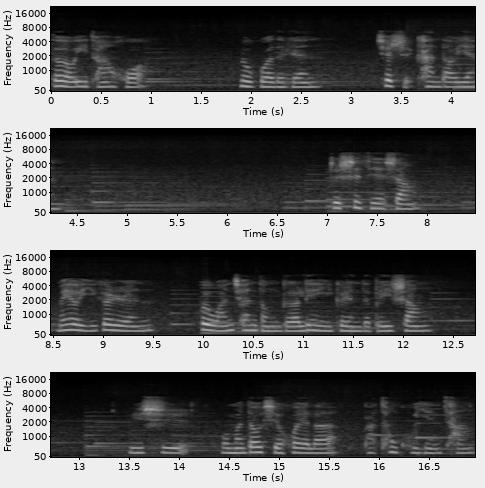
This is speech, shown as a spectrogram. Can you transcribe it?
都有一团火，路过的人却只看到烟。”这世界上没有一个人会完全懂得另一个人的悲伤，于是我们都学会了把痛苦隐藏。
